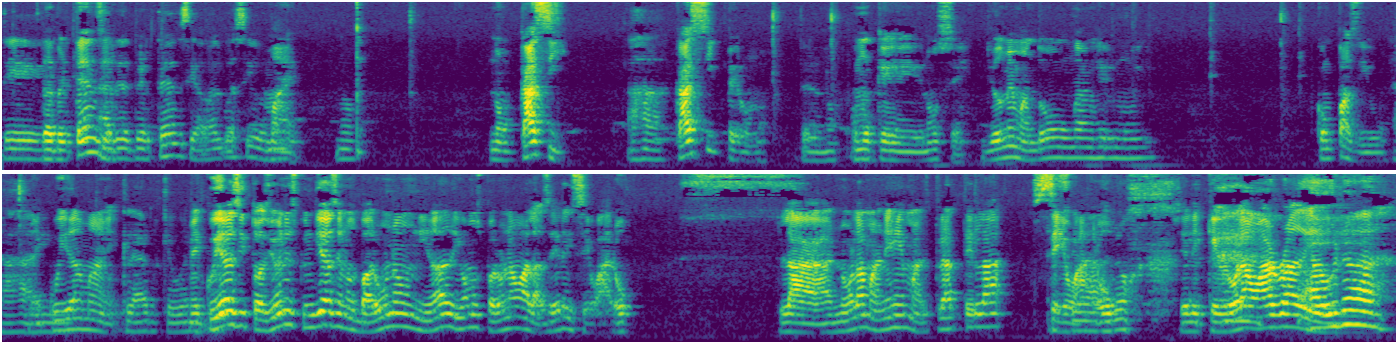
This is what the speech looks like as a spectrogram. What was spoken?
de, De advertencia. de advertencia o algo así. Mae, No. no, casi, Ajá, casi, pero no. pero no. Como que, no sé, Dios me mandó un ángel muy compasivo. Ajá, me cuida, mae. Claro, qué bueno. Me cuida de situaciones que un día se nos varó una unidad, íbamos para una balacera y se varó. La, no la maneje, maltrátela, se, Se varó. varó. Se le quebró la barra de... A una,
